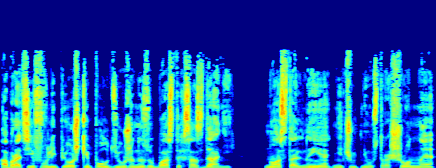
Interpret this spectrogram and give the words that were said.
обратив в лепешки полдюжины зубастых созданий. Но остальные, ничуть не устрашенные,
